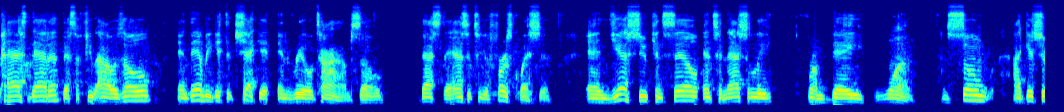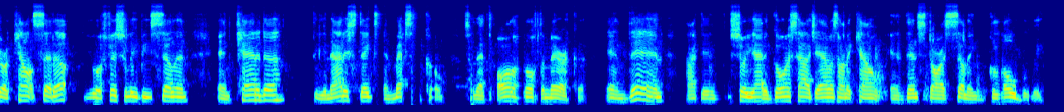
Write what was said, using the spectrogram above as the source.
past data that's a few hours old, and then we get to check it in real time. So that's the answer to your first question. And yes, you can sell internationally from day one. And soon as I get your account set up, you officially be selling in Canada, the United States, and Mexico. So that's all of North America. And then I can show you how to go inside your Amazon account and then start selling globally.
